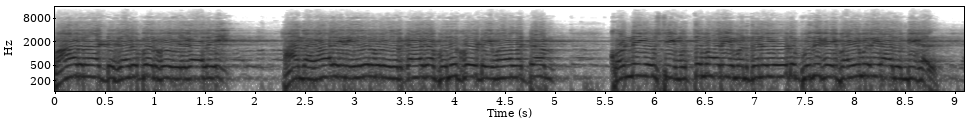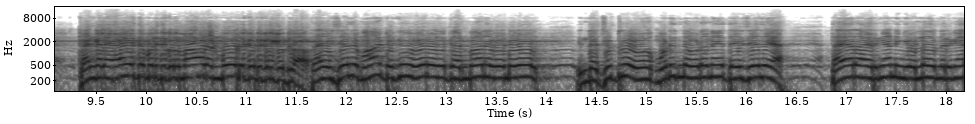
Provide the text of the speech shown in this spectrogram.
மாறுநாட்டு கருப்பர் கோவில் காலை அந்த காலையை எதிர்கொள்வதற்காக புதுக்கோட்டை மாவட்டம் கொன்னையூர் ஸ்ரீ முத்துமாரியம்மன் துணையோடு புதுகை பயமறியா தம்பிகள் தங்களை ஆயத்தப்படுத்திக் கொள்ளுமாறு அன்போடு கேட்டுக்கொள்கின்றோம். தயவு செய்து மாட்டுக்கு வீரர்களுக்கு அன்பான வேண்டுகோள். இந்த சுற்று முடிந்த உடனே தயவு செய்து தயாராயிருங்க நீங்க உள்ள வந்துருங்க.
